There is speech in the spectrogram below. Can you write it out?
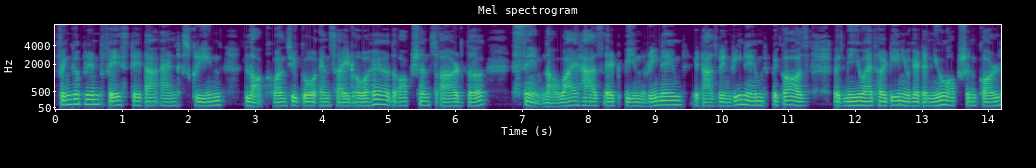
fingerprint face data and screen lock. Once you go inside over here the options are the same. Now why has it been renamed? It has been renamed because with MIUI 13 you get a new option called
